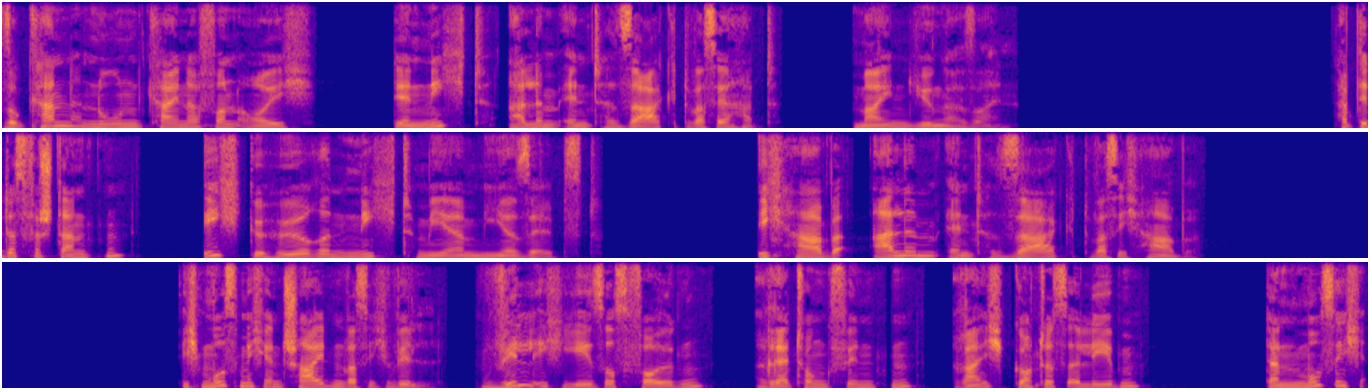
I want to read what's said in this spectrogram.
So kann nun keiner von euch, der nicht allem entsagt, was er hat, mein Jünger sein. Habt ihr das verstanden? Ich gehöre nicht mehr mir selbst. Ich habe allem entsagt, was ich habe. Ich muss mich entscheiden, was ich will. Will ich Jesus folgen, Rettung finden, Reich Gottes erleben? Dann muss ich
